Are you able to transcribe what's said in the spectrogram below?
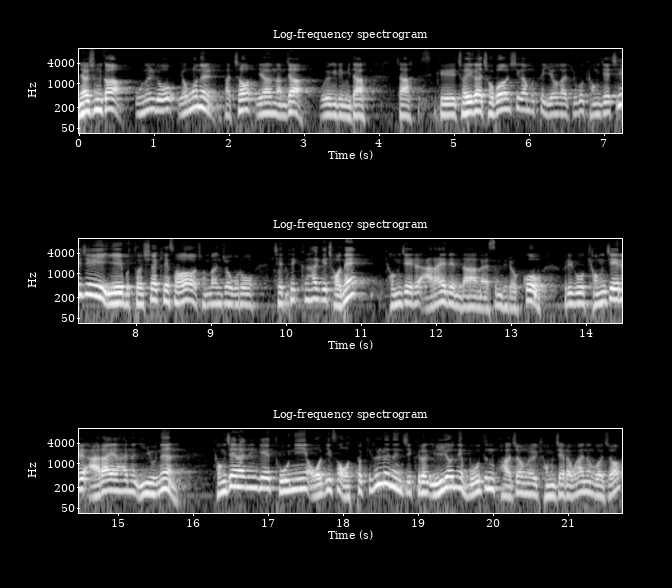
안녕하십니까. 오늘도 영혼을 바쳐 일하는 남자 오영일입니다. 자, 그 저희가 저번 시간부터 이어가지고 경제 체제의 이해부터 시작해서 전반적으로 재테크 하기 전에 경제를 알아야 된다 말씀드렸고 그리고 경제를 알아야 하는 이유는 경제라는 게 돈이 어디서 어떻게 흐르는지 그런 일련의 모든 과정을 경제라고 하는 거죠.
